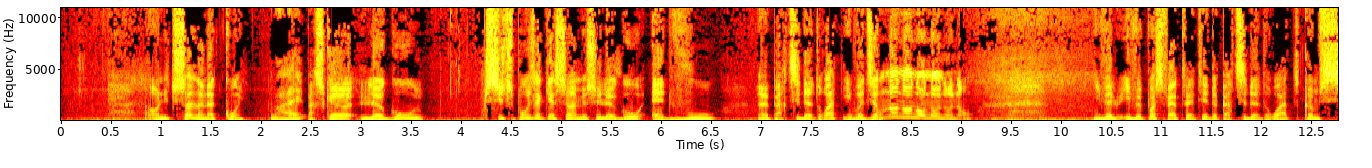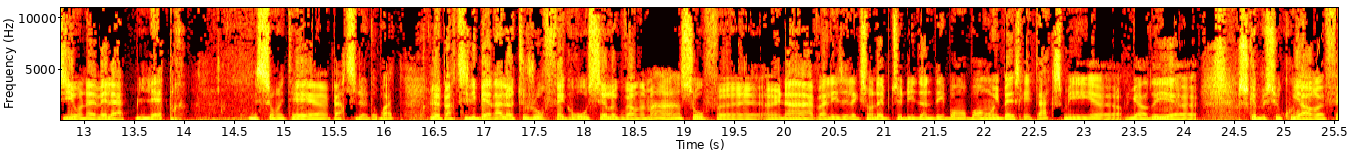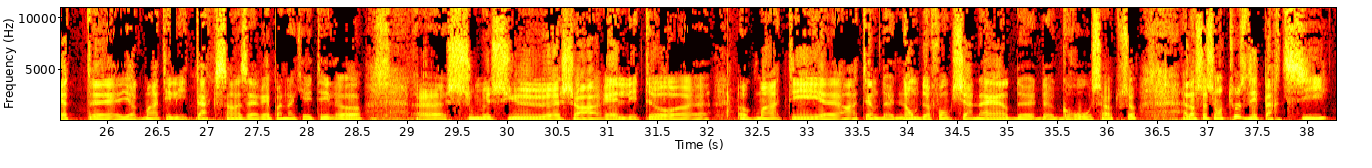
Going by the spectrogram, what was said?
On est tout seul dans notre coin. Ouais. Parce que Legault, si tu poses la question à M. Legault, êtes-vous un parti de droite, il va dire non, non, non, non, non, non. Il veut, il veut pas se faire traiter de parti de droite comme si on avait la lèpre si on était un parti de droite. Le Parti libéral a toujours fait grossir le gouvernement, hein, sauf euh, un an avant les élections. D'habitude, il donne des bonbons, il baisse les taxes, mais euh, regardez euh, ce que M. Couillard a fait. il a augmenté les taxes sans arrêt pendant qu'il a été là. sous M. Charel, l'État a augmenté en termes de nombre de fonctionnaires, de, de grosseur, tout ça. Alors, ce sont tous des partis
